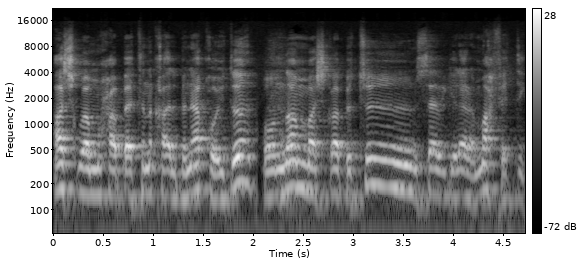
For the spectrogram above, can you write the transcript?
Aşk ve muhabbetini kalbine koydu. Ondan başka bütün sevgileri mahvetti.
